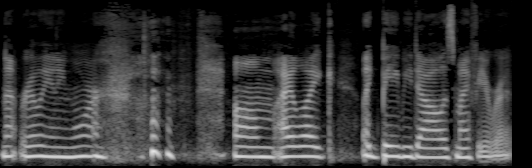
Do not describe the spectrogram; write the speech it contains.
Not really anymore. um, I like like baby doll is my favorite.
